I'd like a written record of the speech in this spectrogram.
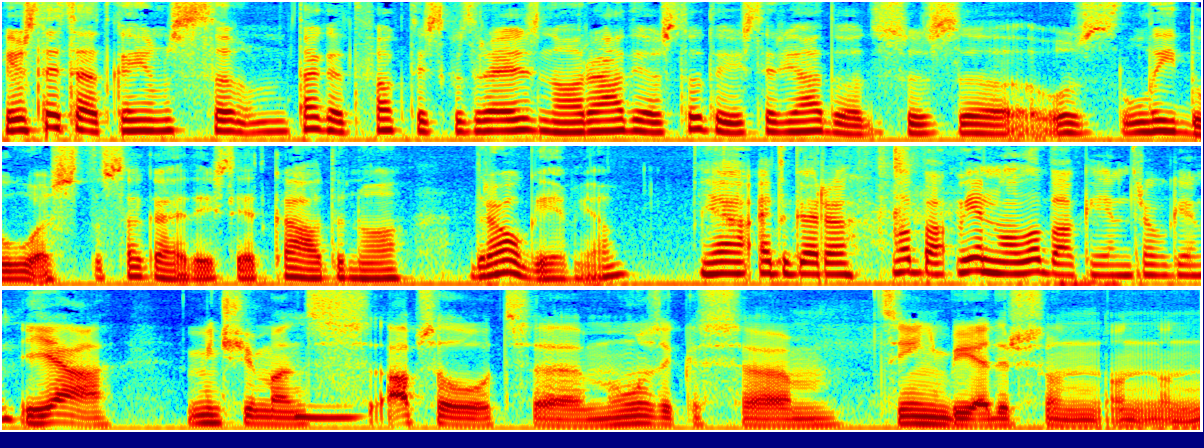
Jūs teicāt, ka jums um, tagad faktiski uzreiz no radio studijas ir jādodas uz, uh, uz lidostu. Sagaidīsiet kādu no draugiem. Ja? Jā, Edgara, labā, viena no labākajiem draugiem. Jā, viņš ir mans mm. absolūts uh, mūzikas um, cīņbiedrs un, un, un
